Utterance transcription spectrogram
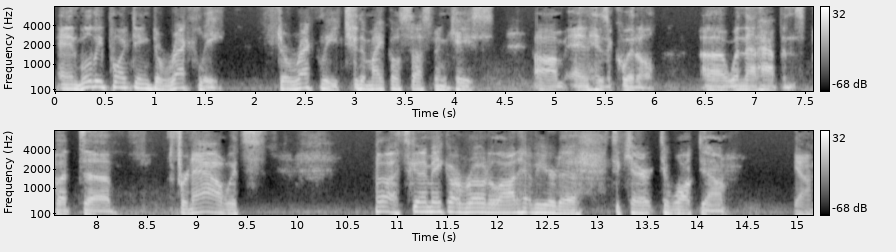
And we'll be pointing directly, directly to the Michael Sussman case um, and his acquittal uh, when that happens. But uh, for now, it's uh, it's going to make our road a lot heavier to to carry to walk down. Yeah,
